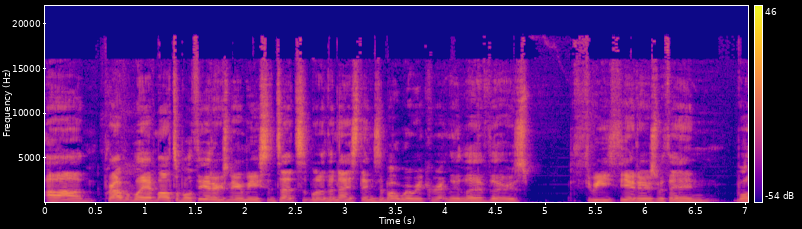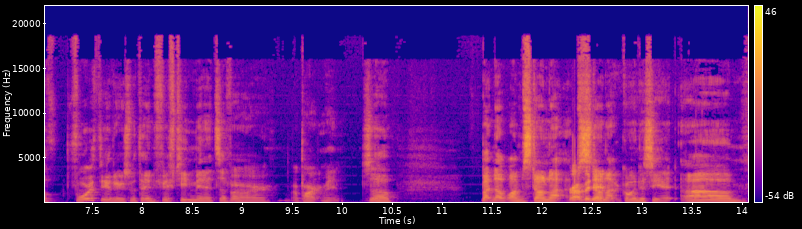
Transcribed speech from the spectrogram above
Um, probably at multiple theaters near me, since that's one of the nice things about where we currently live. There's three theaters within well four theaters within 15 minutes of our apartment. So, but no, I'm still not Rub still not going to see it. Um,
